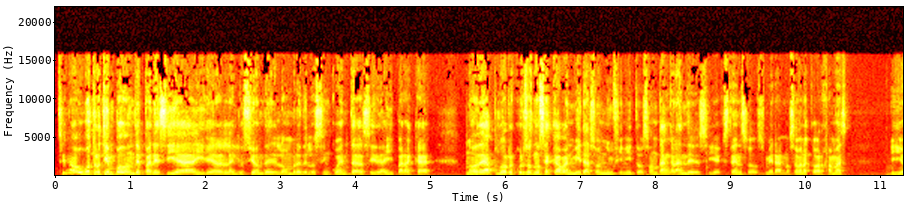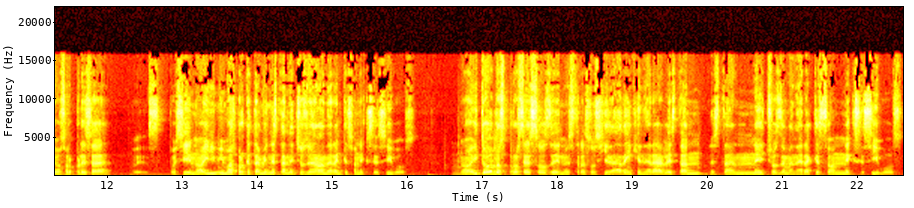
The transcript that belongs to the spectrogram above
Sí, no, hubo otro tiempo donde parecía y era la ilusión del hombre de los 50 y de ahí para acá. No, de, ah, pues los recursos no se acaban, mira, son infinitos, son tan grandes y extensos, mira, no se van a acabar jamás. Y yo, sorpresa, pues, pues sí, ¿no? y más porque también están hechos de una manera en que son excesivos. ¿No? Y todos los procesos de nuestra sociedad en general están, están hechos de manera que son excesivos,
